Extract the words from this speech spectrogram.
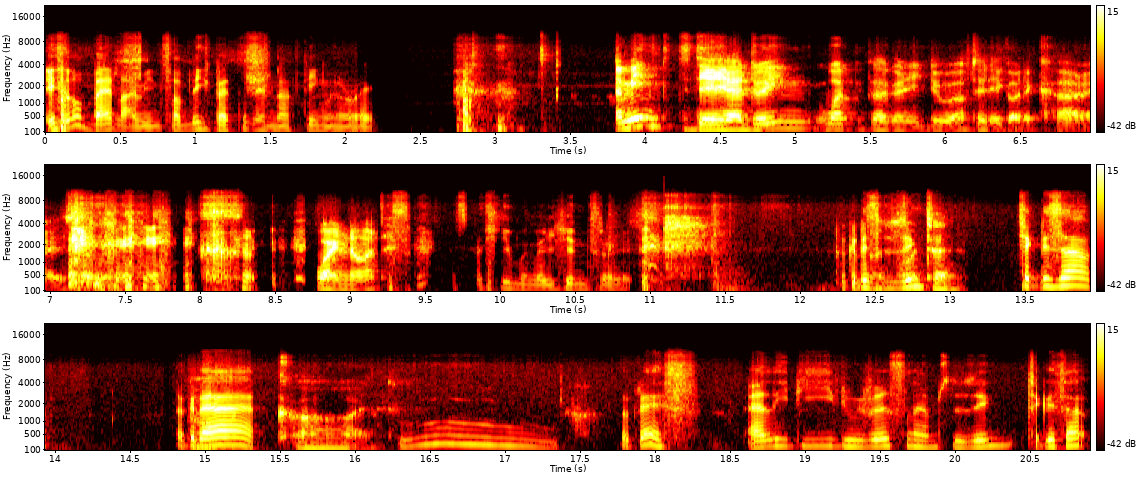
it's not bad. I mean, something's better than nothing, right? I mean, they are doing what people are going to do after they got a car, right? So why not? Especially Malaysians, right? Look at this, turn. Check this out. Look at Oh that. God. Ooh. Look at this. LED reverse lamps, Zing. Check this out.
